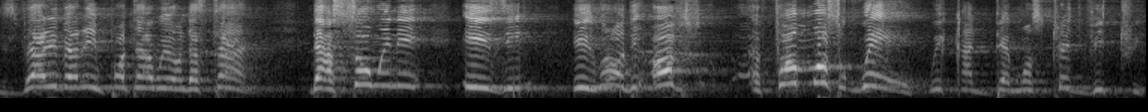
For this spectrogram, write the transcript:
It's very, very important we understand that soul winning is, the, is one of the off, uh, foremost way we can demonstrate victory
